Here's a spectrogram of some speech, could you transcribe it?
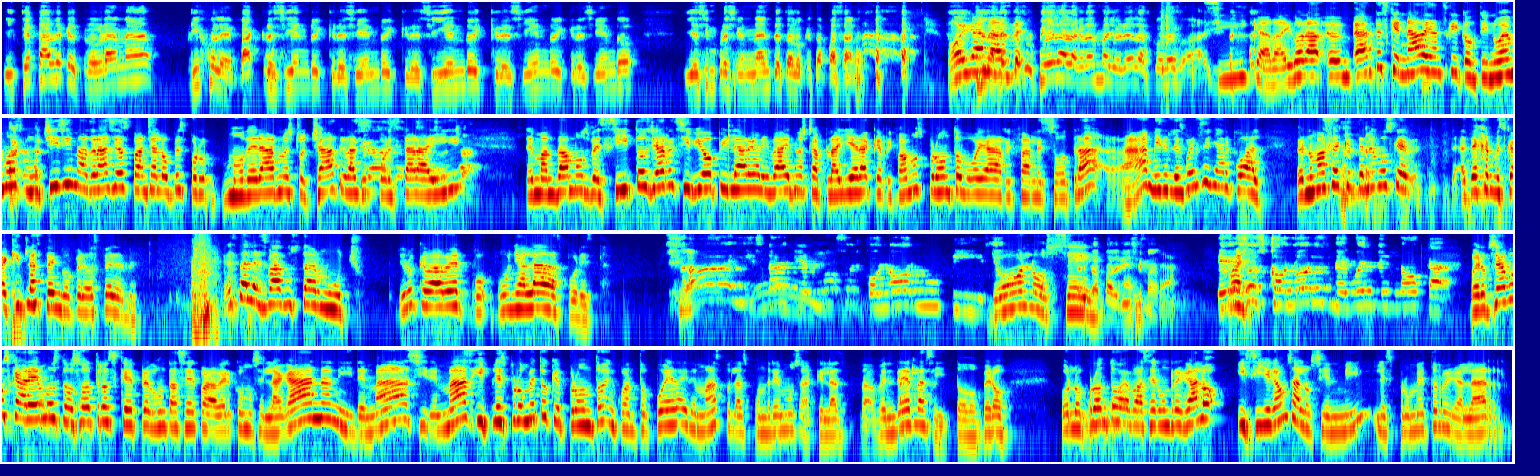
Y qué padre que el programa, híjole, va creciendo y creciendo y creciendo y creciendo y creciendo. Y es impresionante todo lo que está pasando. Oigan, Si la gente supiera la gran mayoría de las cosas. ay, Sí, caray. Ahora, eh, antes que nada y antes que continuemos, muchísimas gracias, Pancha López, por moderar nuestro chat. Gracias, por Gracias, estar ahí. Pancha. Te mandamos besitos. Ya recibió Pilar Garibay nuestra playera que rifamos. Pronto voy a rifarles otra. Ah, miren, les voy a enseñar cuál. Pero nomás sé que tenemos que. Déjenme, es que aquí las tengo, pero espérenme. Esta les va a gustar mucho. Yo creo que va a haber pu- puñaladas por esta. Ay, está hermoso el color, Lupis. Yo lo sé. Está padrísima. Ahí está. Esos colores me vuelven loca. Bueno, pues ya buscaremos nosotros qué pregunta hacer para ver cómo se la ganan y demás y demás. Y les prometo que pronto, en cuanto pueda y demás, pues las pondremos a que las a venderlas y todo. Pero por lo pronto va a ser un regalo. Y si llegamos a los 100 mil, les prometo regalar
